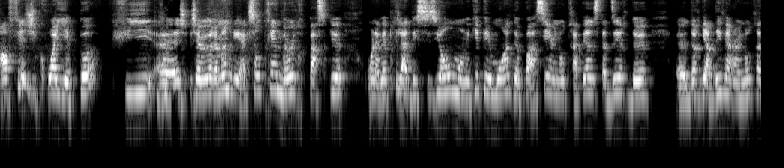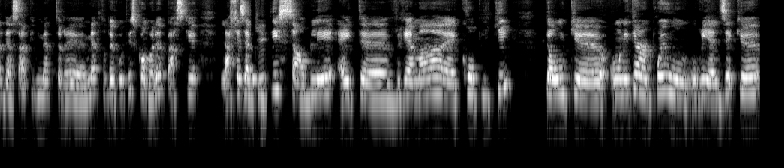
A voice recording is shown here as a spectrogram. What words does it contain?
en fait, j'y croyais pas. Puis j'avais vraiment une réaction très neutre parce que on avait pris la décision, mon équipe et moi, de passer à un autre appel, c'est-à-dire de euh, de regarder vers un autre adversaire puis de mettre, euh, mettre de côté ce combat-là parce que la faisabilité semblait être euh, vraiment compliquée. Donc, on était à un point où on, réalisait que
